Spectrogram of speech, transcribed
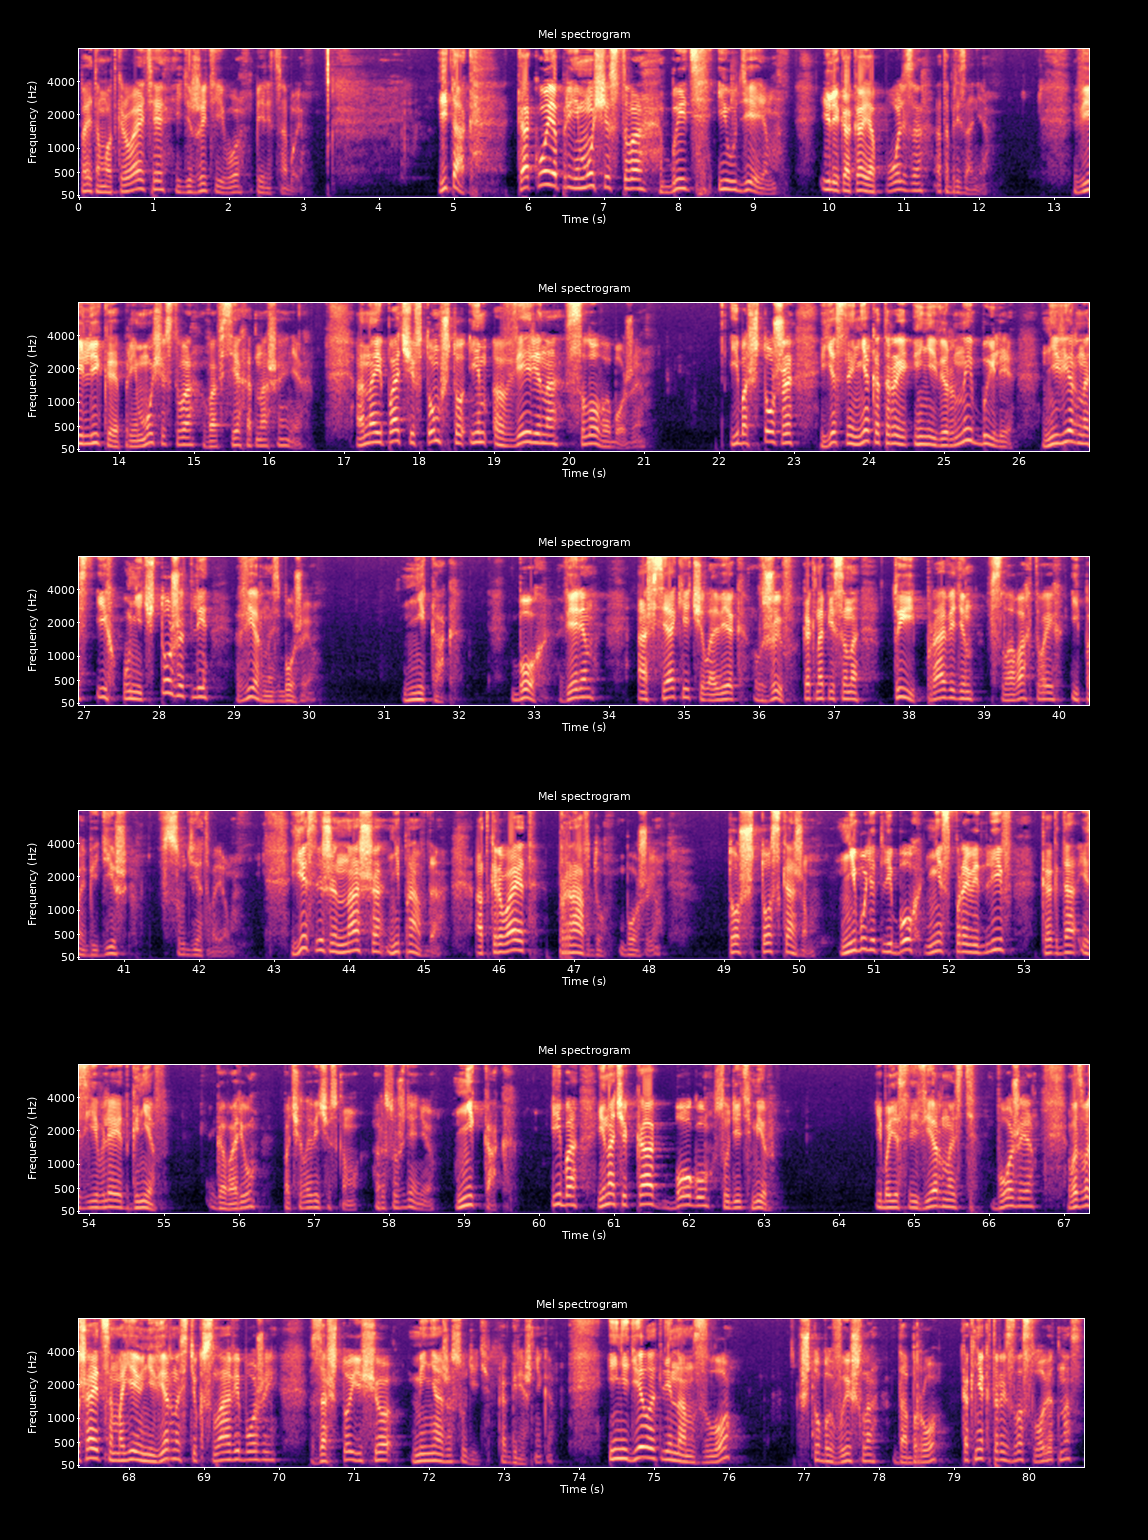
Поэтому открывайте и держите его перед собой. Итак, Какое преимущество быть иудеем? Или какая польза от обрезания? Великое преимущество во всех отношениях. А наипаче в том, что им верено Слово Божие. Ибо что же, если некоторые и неверны были, неверность их уничтожит ли верность Божию? Никак. Бог верен – а всякий человек лжив. Как написано, ты праведен в словах твоих и победишь в суде твоем. Если же наша неправда открывает правду Божию, то что скажем? Не будет ли Бог несправедлив, когда изъявляет гнев? Говорю по человеческому рассуждению. Никак. Ибо иначе как Богу судить мир – Ибо если верность Божия возвышается моею неверностью к славе Божией, за что еще меня же судить, как грешника? И не делать ли нам зло, чтобы вышло добро, как некоторые злословят нас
